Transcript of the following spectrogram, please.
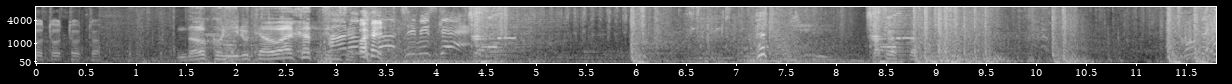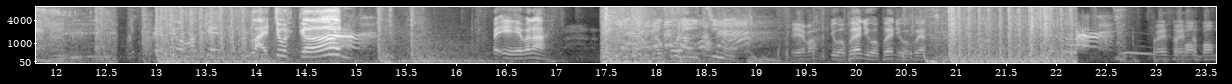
ตูตูตูตู どこにいるか分かってるぜ เฮ้ย Not close, close. หลายจุดเกิน ไปเอป่ะน่ะ 残り1名 ๆเอะปะ อยู่กับเพื่อนอยู่กับเพื่อนอยู่กับเพื่อน เฟสเฟสบอม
